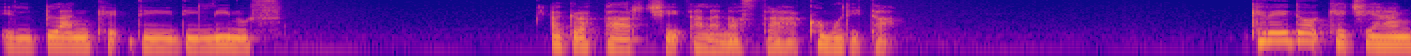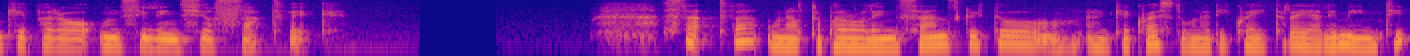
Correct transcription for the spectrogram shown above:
il blank di, di Linus, aggrapparci alla nostra comodità. Credo che c'è anche però un silenzio sattvic Sattva, un'altra parola in sanscrito, anche questo uno di quei tre elementi,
